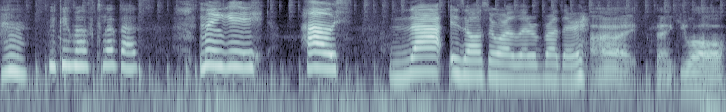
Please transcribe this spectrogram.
Clubhouse. Mickey Mouse Clubhouse. Mickey House. That is also our little brother. All right. Thank you all.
